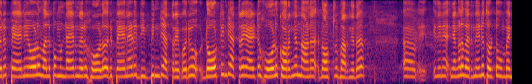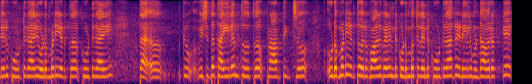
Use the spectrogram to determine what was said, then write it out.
ഒരു പേനയോളം വലുപ്പമുണ്ടായിരുന്ന ഒരു ഹോൾ ഒരു പേനയുടെ ഡിബിന്റെ അത്രയും ഒരു ഡോട്ടിന്റെ അത്രയായിട്ട് ഹോൾ കുറഞ്ഞെന്നാണ് ഡോക്ടർ പറഞ്ഞത്. ഇതിന് ഞങ്ങൾ വരുന്നതിന് തൊട്ട് മുമ്പ് എന്റെ ഒരു കൂട്ടുകാരി ഉടമ്പടി എടുത്ത കൂട്ടുകാരി വിശുദ്ധ തൈലം തൂത്ത് പ്രാർത്ഥിച്ചു. ഉടമ്പടി എടുത്ത ഒരുപാട് പേര് എന്റെ കുടുംബത്തിൽ എന്റെ കൂട്ടുകാരുടെ ഇടയിലുമുണ്ട്. അവരൊക്കെ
